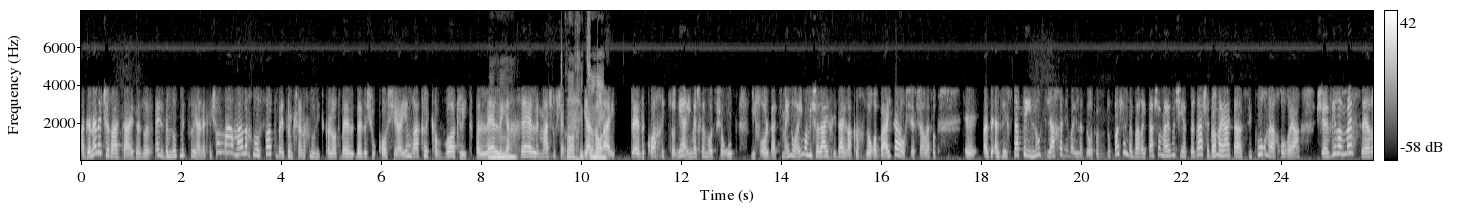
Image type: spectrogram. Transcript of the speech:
הגננת שראתה את זה, זו הייתה הזדמנות מצוינת לשאול מה, מה אנחנו עושות בעצם כשאנחנו נתקלות באיז- באיזשהו קושי. האם רק לקוות, להתפלל, Mhm. לייחל למשהו שיעזור. לאיזה כוח חיצוני? האם יש לנו אפשרות לפעול בעצמנו? האם המשאלה היחידה היא רק לחזור הביתה, או שאפשר לעשות... אה, אז, אז היא עשתה פעילות יחד עם הילדות, ובסופו של דבר הייתה שם איזושהי הצגה שגם היה את הסיפור מאחוריה, שהעבירה מסר,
